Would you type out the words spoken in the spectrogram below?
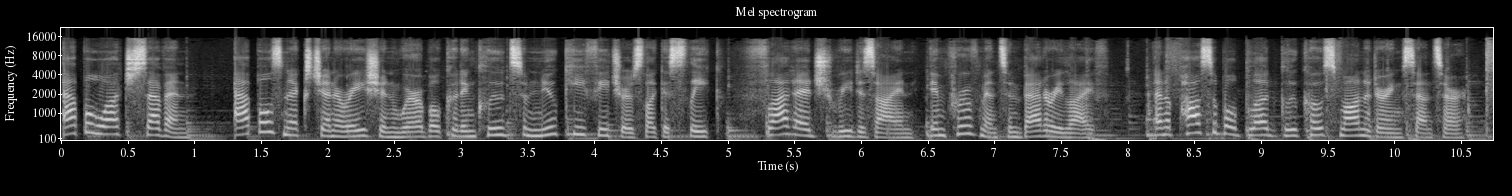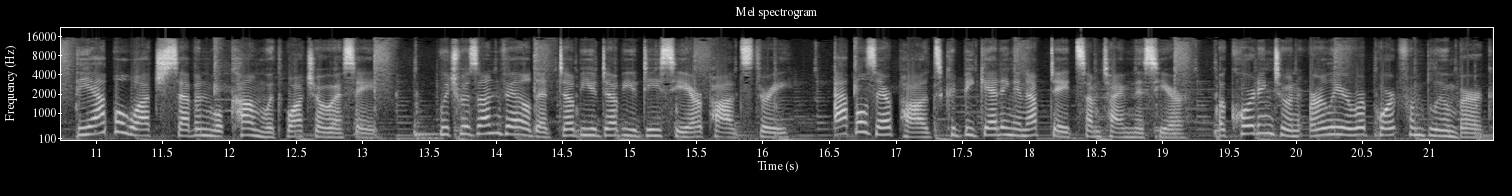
Apple Watch 7. Apple's next generation wearable could include some new key features like a sleek, flat-edged redesign, improvements in battery life, and a possible blood glucose monitoring sensor. The Apple Watch 7 will come with watchOS 8, which was unveiled at WWDC AirPods 3. Apple's AirPods could be getting an update sometime this year, according to an earlier report from Bloomberg.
